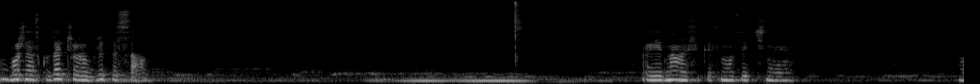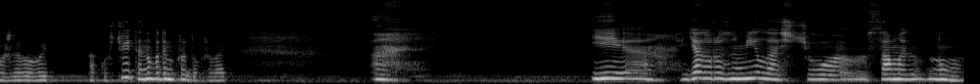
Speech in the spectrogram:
можна сказати, що роблю те саме. Приєдналося якесь музичне. Можливо, ви також чуєте, ну будемо продовжувати. І е, я зрозуміла, що саме, ну,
